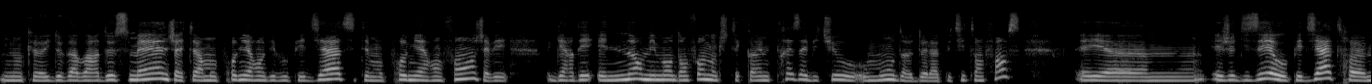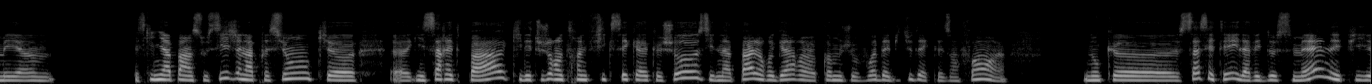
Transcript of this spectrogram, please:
Donc, il devait avoir deux semaines. J'étais à mon premier rendez-vous pédiatre. C'était mon premier enfant. J'avais gardé énormément d'enfants. Donc, j'étais quand même très habituée au, monde de la petite enfance. Et, et je disais au pédiatre, mais est-ce qu'il n'y a pas un souci? J'ai l'impression qu'il ne s'arrête pas, qu'il est toujours en train de fixer quelque chose. Il n'a pas le regard comme je vois d'habitude avec les enfants. Donc, ça, c'était, il avait deux semaines. Et puis,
